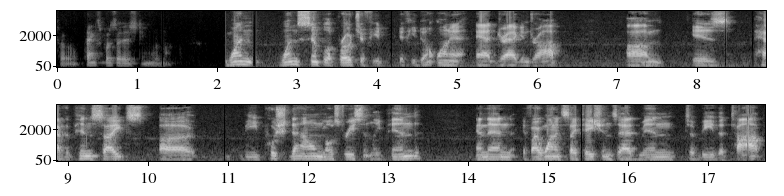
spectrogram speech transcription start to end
So thanks for suggesting. One one simple approach if you if you don't want to add drag and drop um, is have the pin sites uh, be pushed down, most recently pinned. And then if I wanted citations admin to be the top,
